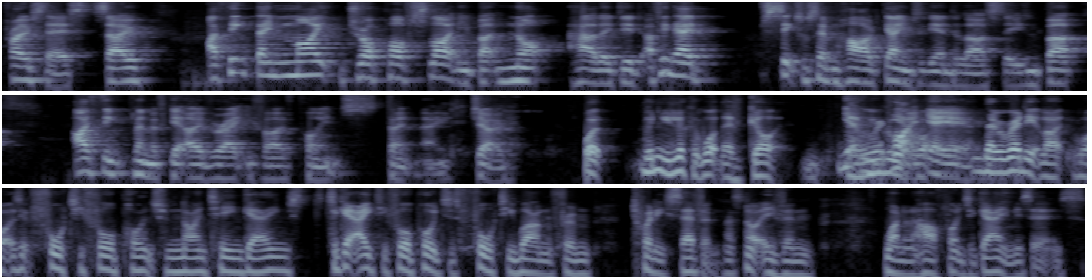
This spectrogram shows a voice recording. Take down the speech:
process. So I think they might drop off slightly, but not how they did. I think they had six or seven hard games at the end of last season, but I think Plymouth get over 85 points, don't they, Joe? Well, when you look at what they've got, Yeah, quite. at what- Yeah, yeah, yeah. They're already at like what is it, forty-four points from nineteen games. To get eighty-four points is forty-one from twenty-seven. That's not even one and a half points a game, is it? It's,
